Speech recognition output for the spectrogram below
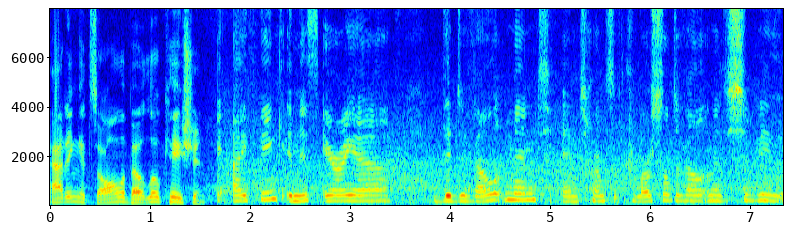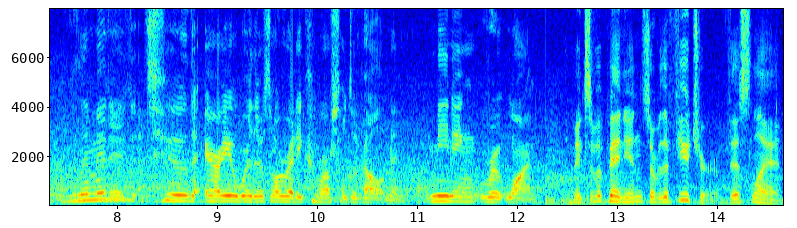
adding it's all about location. I think in this area, the development in terms of commercial development should be limited to the area where there's already commercial development, meaning Route 1. The mix of opinions over the future of this land.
